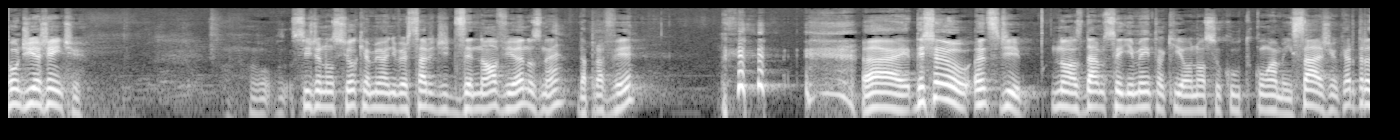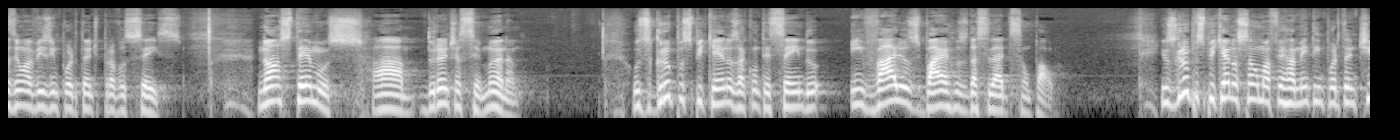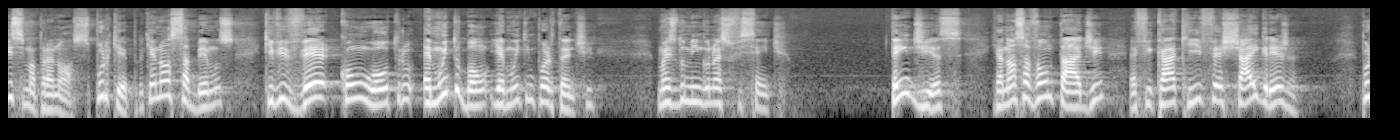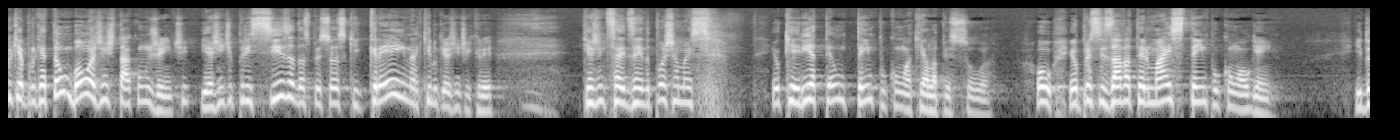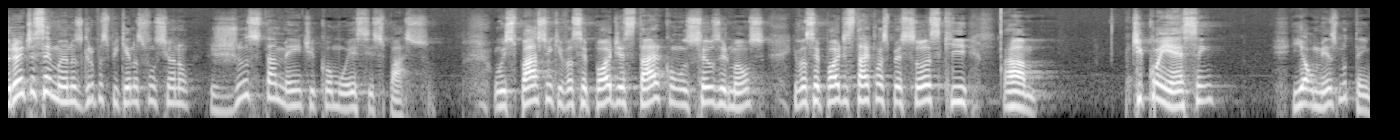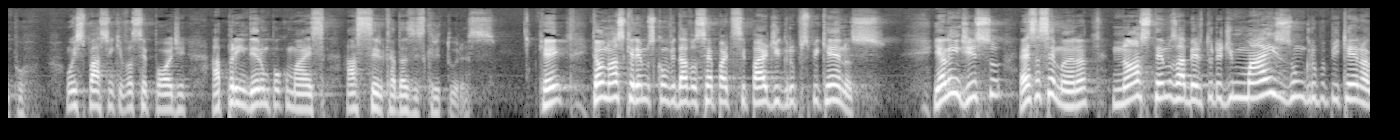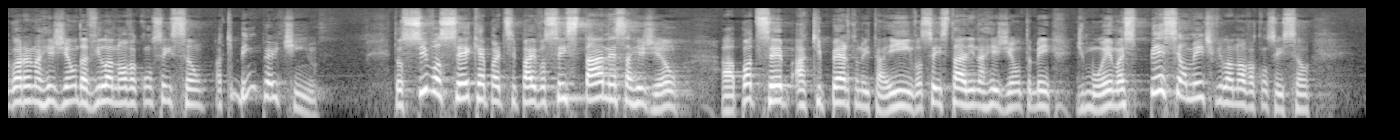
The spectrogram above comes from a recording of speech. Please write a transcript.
Bom dia, gente. O Cid anunciou que é meu aniversário de 19 anos, né? Dá para ver? Ai, deixa eu, antes de nós darmos seguimento aqui ao nosso culto com a mensagem, eu quero trazer um aviso importante para vocês. Nós temos, ah, durante a semana, os grupos pequenos acontecendo em vários bairros da cidade de São Paulo. E os grupos pequenos são uma ferramenta importantíssima para nós. Por quê? Porque nós sabemos que viver com o outro é muito bom e é muito importante, mas domingo não é suficiente. Tem dias que a nossa vontade é ficar aqui e fechar a igreja. Por quê? Porque é tão bom a gente estar tá com gente e a gente precisa das pessoas que creem naquilo que a gente crê, que a gente sai dizendo: Poxa, mas eu queria ter um tempo com aquela pessoa. Ou eu precisava ter mais tempo com alguém. E durante a semana, os grupos pequenos funcionam justamente como esse espaço um espaço em que você pode estar com os seus irmãos, e você pode estar com as pessoas que ah, te conhecem, e ao mesmo tempo, um espaço em que você pode aprender um pouco mais acerca das Escrituras. Ok? Então, nós queremos convidar você a participar de grupos pequenos. E além disso, essa semana, nós temos a abertura de mais um grupo pequeno, agora na região da Vila Nova Conceição, aqui bem pertinho. Então, se você quer participar e você está nessa região, ah, pode ser aqui perto no Itaim, você está ali na região também de Moema, especialmente Vila Nova Conceição.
